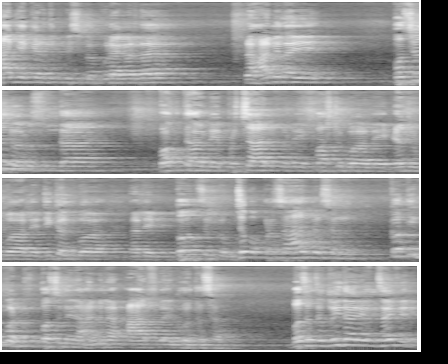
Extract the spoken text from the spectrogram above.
आज्ञाकारिताको विषयमा कुरा गर्दा र हामीलाई वचनहरू सुन्दा वक्ताहरूले प्रचारहरूले पास्टर बुवाले एल्डर बुवाले डिकन बुवाहरूले वचनको जब प्रचार गर्छन् कति वचन हामीलाई आफूलाई घोर्दछ। वचन चाहिँ दुई दारी हुन्छ है फेरि।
